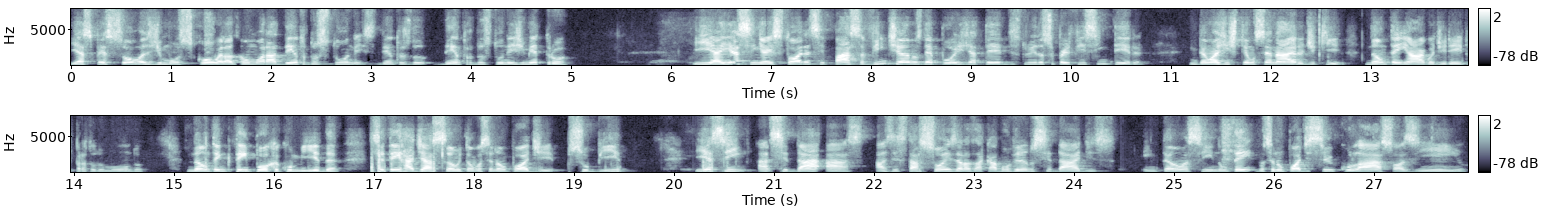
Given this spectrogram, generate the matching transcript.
E as pessoas de Moscou, elas vão morar dentro dos túneis, dentro, do, dentro dos túneis de metrô. E aí, assim, a história se passa 20 anos depois de já ter destruído a superfície inteira. Então a gente tem um cenário de que não tem água direito para todo mundo, não tem, tem pouca comida, você tem radiação, então você não pode subir. E assim, a cidade, as, as estações elas acabam virando cidades. Então, assim, não tem, você não pode circular sozinho,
